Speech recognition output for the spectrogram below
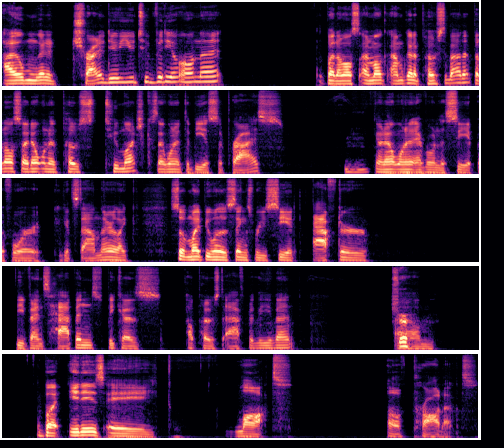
I'm gonna try to do a YouTube video on that, but I'm also I'm I'm gonna post about it. But also I don't want to post too much because I want it to be a surprise. Mhm. I don't want everyone to see it before it gets down there. Like so, it might be one of those things where you see it after the events happened because I'll post after the event. Sure. Um, but it is a lot of product.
